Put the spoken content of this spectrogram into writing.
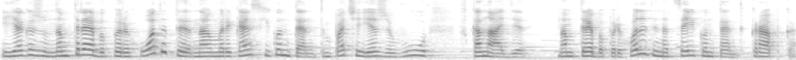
І я кажу, нам треба переходити на американський контент. Тим паче я живу в Канаді. Нам треба переходити на цей контент. Крапка.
